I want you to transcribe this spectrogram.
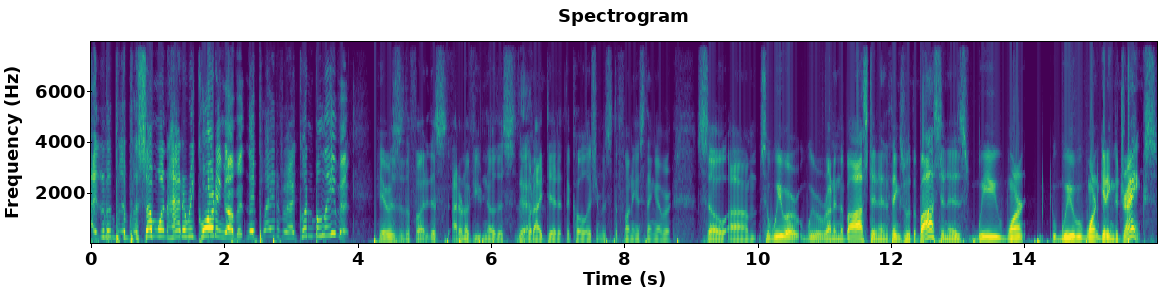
I- I- someone had a recording of it and they played it for me. I couldn't believe it. Here was the fun. This I don't know if you know this. Yeah. What I did at the coalition was the funniest thing ever. So, um, so we were we were running the Boston, and the things with the Boston is we weren't we weren't getting the drinks.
